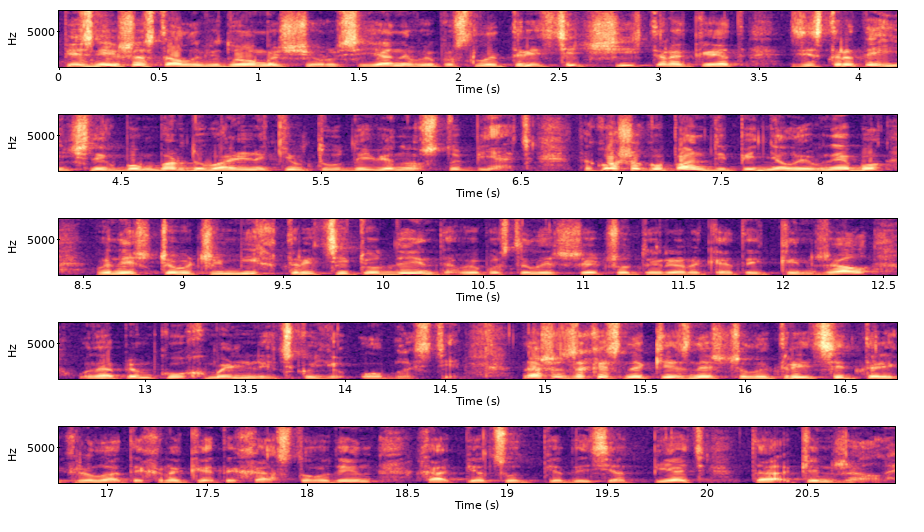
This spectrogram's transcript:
Пізніше стало відомо, що росіяни випустили 36 ракет зі стратегічних бомбардувальників Ту-95. Також окупанти підняли в небо винищувачі Міг-31 1 та випустили ще чотири ракети «Кинжал» у напрямку Хмельницької області. Наші захисники знищили 33 крилатих ракети Х-101, Х-555 та «Кинжали».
